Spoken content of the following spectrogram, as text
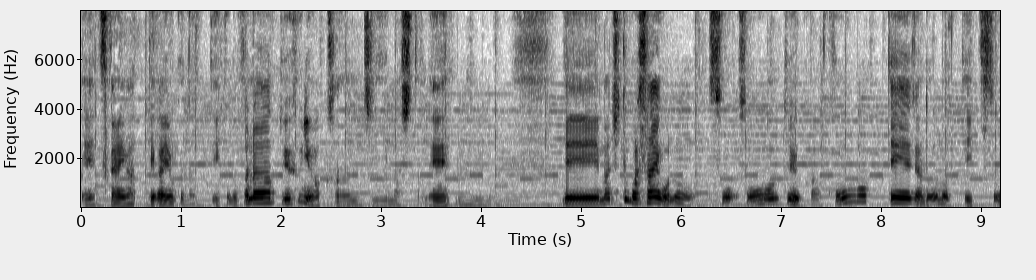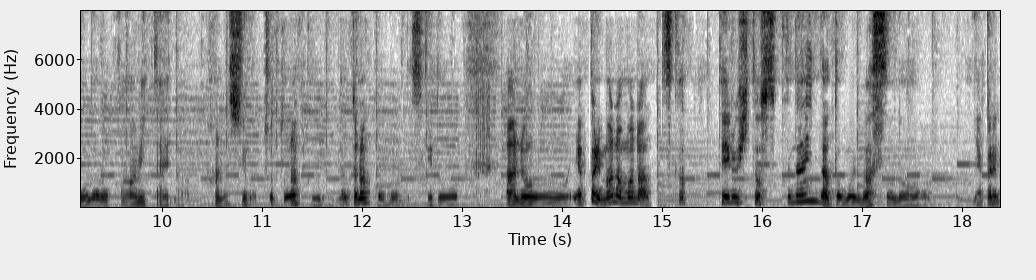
えー、使い勝手が良くなっていくのかなというふうには感じましたね。うん。で、まあ、ちょっとこれ最後の総論というか、今後ってじゃあどうなっていきそうなのか、みたいな話をちょっとなく、なんとなく思うんですけど、あの、やっぱりまだまだ使ってる人少ないんだと思います。その、やっぱり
